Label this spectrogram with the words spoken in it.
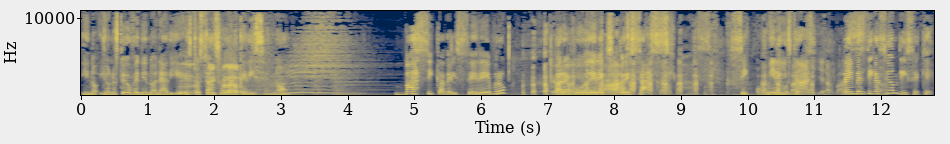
y no, yo no estoy ofendiendo a nadie, Mm, esto no, es tan sí, solo lo que dicen, ¿no? Básica del cerebro para poder expresarse. Sí, miren ustedes. La investigación dice que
